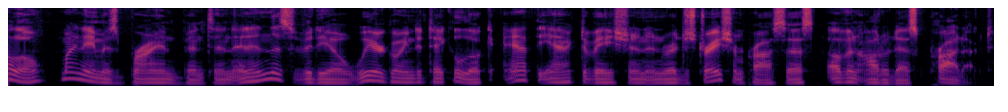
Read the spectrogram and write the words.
Hello, my name is Brian Benton, and in this video, we are going to take a look at the activation and registration process of an Autodesk product.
